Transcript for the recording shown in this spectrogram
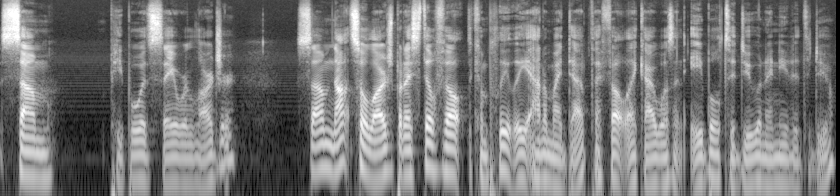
some people would say were larger, some not so large, but I still felt completely out of my depth. I felt like I wasn't able to do what I needed to do.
